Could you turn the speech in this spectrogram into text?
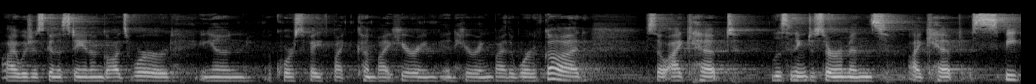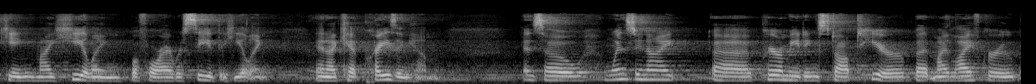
I was just going to stand on God's word. And of course, faith by, come by hearing, and hearing by the word of God. So, I kept listening to sermons. I kept speaking my healing before I received the healing. And I kept praising Him. And so, Wednesday night, uh, prayer meeting stopped here, but my life group,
